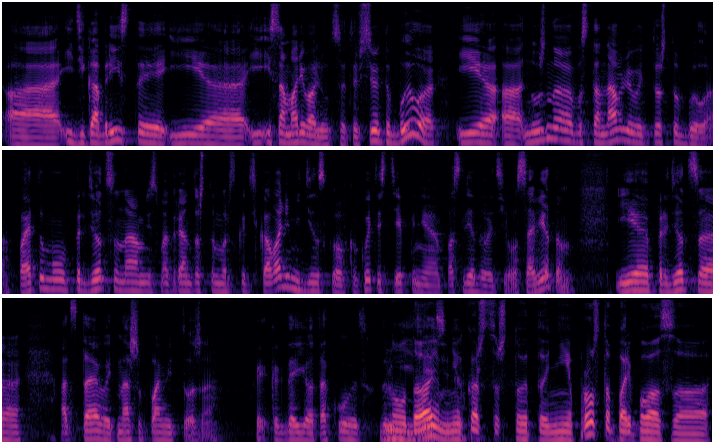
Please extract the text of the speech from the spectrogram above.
э, и декабристы, и, и, и сама революция. То есть все это было, и э, нужно восстанавливать то, что было. Поэтому придется нам, несмотря на то, что мы раскритиковали Мединского, в какой-то степени последовать его советам, и придется отстаивать нашу память тоже когда ее атакуют другие Ну да, дети. и мне кажется, что это не просто борьба за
